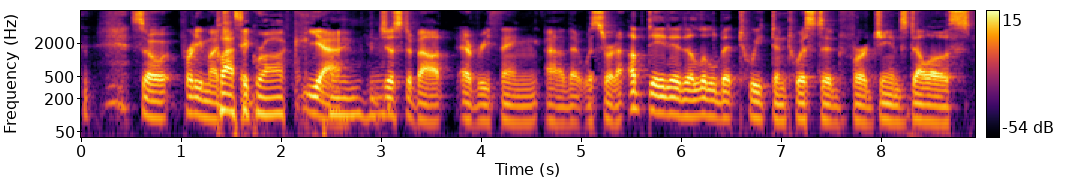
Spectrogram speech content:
so pretty much classic rock. yeah, thing. just about everything uh, that was sort of updated, a little bit tweaked and twisted for James Delos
